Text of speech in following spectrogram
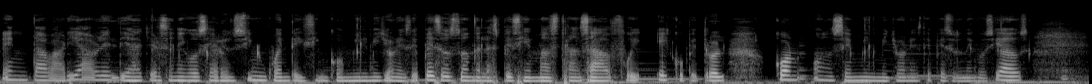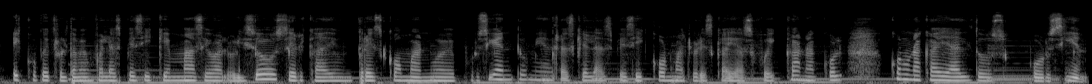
renta variable el día de ayer se negociaron 55 mil millones de pesos, donde la especie más transada fue Ecopetrol con 11 mil millones de pesos negociados. Ecopetrol también fue la especie que más se valorizó, cerca de un 3,9%, mientras que la especie con mayores caídas fue Canacol, con una caída del 2%.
